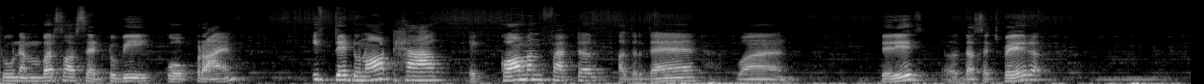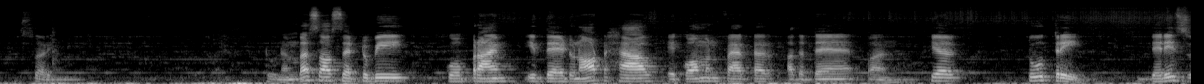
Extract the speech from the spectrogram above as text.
two numbers are said to be co-prime. If they do not have a common factor other than one there is uh, the such pair sorry. Two numbers are said to be co-prime if they do not have a common factor other than one. Here 2 3 there is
